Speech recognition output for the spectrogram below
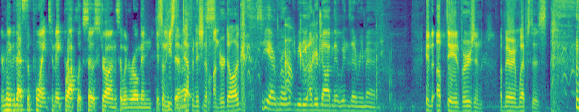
Or maybe that's the point to make Brock look so strong so when Roman defeats So he's him. the definition of underdog. So yeah, Roman could be the underdog that wins every match. In the updated version of Merriam-Webster's.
